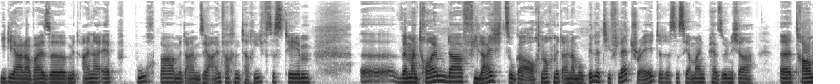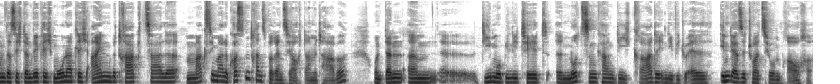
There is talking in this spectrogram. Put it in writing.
Idealerweise mit einer App buchbar, mit einem sehr einfachen Tarifsystem. Äh, wenn man träumen darf, vielleicht sogar auch noch mit einer Mobility Flatrate. Das ist ja mein persönlicher äh, Traum, dass ich dann wirklich monatlich einen Betrag zahle, maximale Kostentransparenz ja auch damit habe und dann ähm, äh, die Mobilität äh, nutzen kann, die ich gerade individuell in der Situation brauche.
